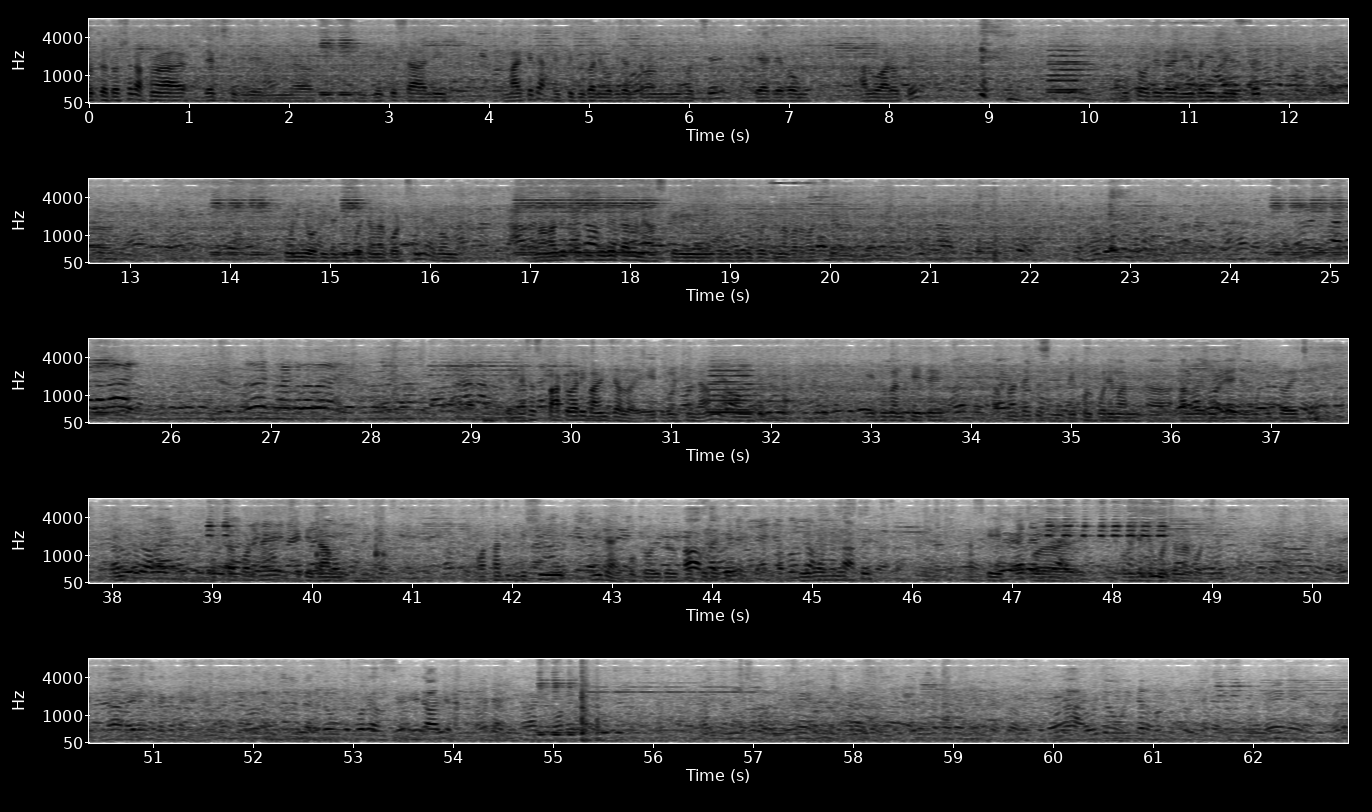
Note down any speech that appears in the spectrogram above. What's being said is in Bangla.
সত্য দর্শক, আপনারা দেখছেন যে মিরপুর আলী মার্কেটে আরেকটি দোকানে অভিযান চালানো হচ্ছে, পেঁয়াজ এবং আলু আড়তে। মুক্ত অধিকারের নির্বাহী ম্যাজিস্ট্রেট উনি অভিযানটি পরিচালনা করছেন এবং নানাবিধ অভিযোগের কারণে আজকের এই অভিযানটি পরিচালনা করা হচ্ছে। মেসাজ পাটোয়ারি বাণিজ্যালয়, এই দোকানটির নাম এবং এই দোকানটিতে আপনারা দেখতেছেন বিপুল পরিমাণ আলু এবং পেঁয়াজের মজুদ রয়েছে। কিন্তু একটা পর্যায়ে সেটির দাম অত্যাধিক বেশি এই নাই ভোক্তা অধিকারের পক্ষ থেকে নির্বাহী ম্যাজিস্ট্রেট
